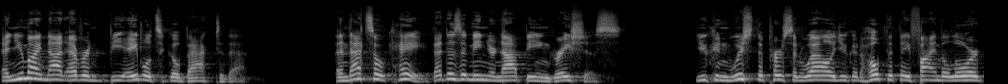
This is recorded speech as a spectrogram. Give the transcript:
And you might not ever be able to go back to that. And that's okay. That doesn't mean you're not being gracious. You can wish the person well. You can hope that they find the Lord.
